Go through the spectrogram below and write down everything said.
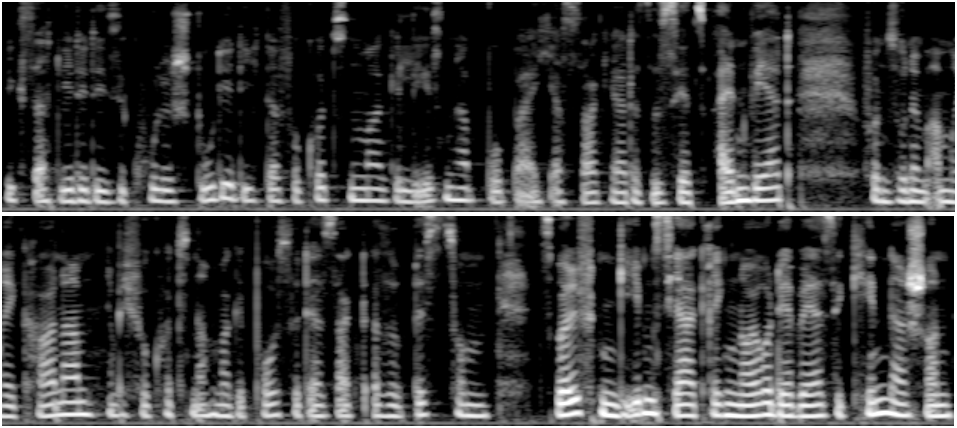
Wie gesagt, wieder diese coole Studie, die ich da vor kurzem mal gelesen habe, wobei ich erst sage, ja, das ist jetzt ein Wert von so einem Amerikaner, habe ich vor kurzem noch mal gepostet, der sagt, also bis zum zwölften Lebensjahr kriegen neurodiverse Kinder schon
